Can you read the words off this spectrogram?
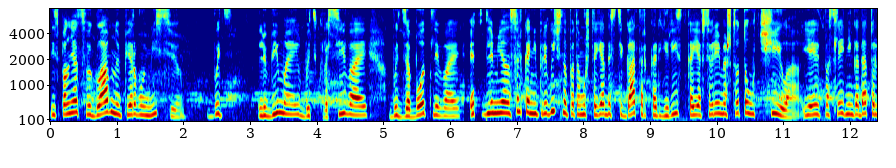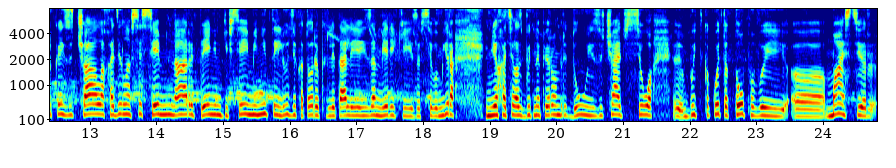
исполнять свою главную первую миссию – быть любимой, быть красивой, быть заботливой. Это для меня настолько непривычно, потому что я достигатор, карьеристка, я все время что-то учила. Я последние года только изучала, ходила на все семинары, тренинги, все именитые люди, которые прилетали из Америки, из всего мира. И мне хотелось быть на первом ряду, изучать все, э, быть какой-то топовый э, мастер,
